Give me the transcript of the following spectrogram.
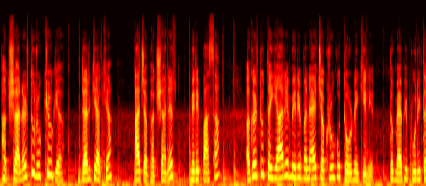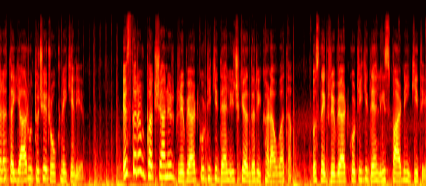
भक्षानर तू रुक क्यों गया? डर गया क्या? आजा भक्षानर, मेरे पास आ। अगर तू तैयार है मेरे बनाए चक्रों को तोड़ने के लिए तो मैं भी पूरी तरह तैयार हूँ तुझे रोकने के लिए। इस तरफ़ भक्ष्यानिर ग्रेवयार्ड कोठी की दहलीज के अंदर ही खड़ा हुआ था। उसने ग्रेवयार्ड कोठी की दहलीज पार नहीं की थी।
